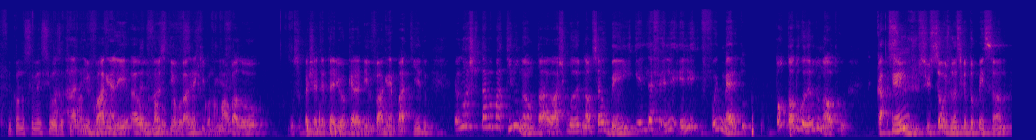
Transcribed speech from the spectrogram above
Ficou no silencioso aqui. A de Wagner ali, o lance de Wagner que normal? falou o superchat anterior, que era de Wagner batido. Eu não acho que estava batido, não, tá? Eu acho que o goleiro do Náutico saiu bem e ele, ele, ele foi mérito total do goleiro do Náutico. Se, se, são os lances que eu estou pensando,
